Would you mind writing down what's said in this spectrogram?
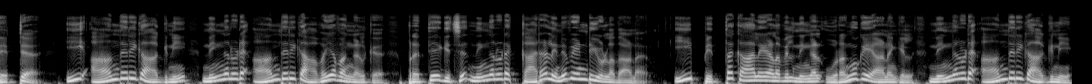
തെറ്റ്. ഈ ആന്തരിക അഗ്നി നിങ്ങളുടെ ആന്തരിക അവയവങ്ങൾക്ക് പ്രത്യേകിച്ച് നിങ്ങളുടെ കരളിനു വേണ്ടിയുള്ളതാണ്. ഈ പിത്ത കാലയളവിൽ നിങ്ങൾ ഉറങ്ങുകയാണെങ്കിൽ നിങ്ങളുടെ ആന്തരിക അഗ്നി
